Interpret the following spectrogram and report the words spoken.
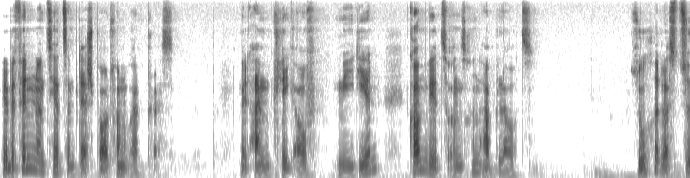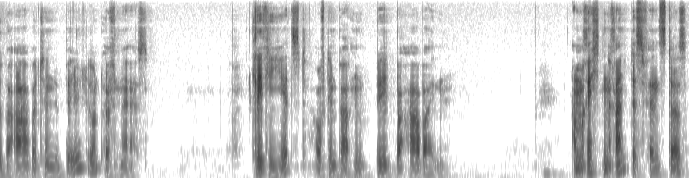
Wir befinden uns jetzt im Dashboard von WordPress. Mit einem Klick auf Medien kommen wir zu unseren Uploads. Suche das zu bearbeitende Bild und öffne es. Klicke jetzt auf den Button Bild bearbeiten. Am rechten Rand des Fensters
